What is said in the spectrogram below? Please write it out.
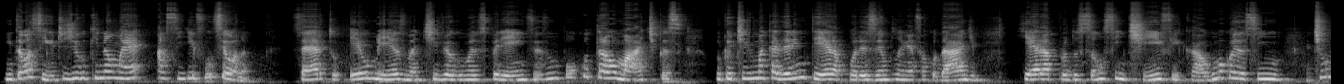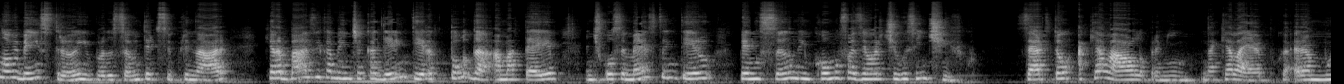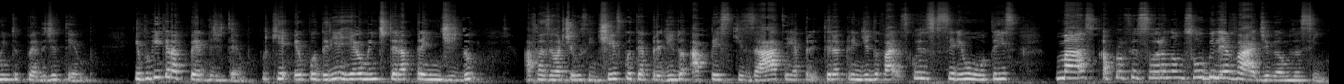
Então, assim, eu te digo que não é assim que funciona, certo? Eu mesma tive algumas experiências um pouco traumáticas, porque eu tive uma cadeira inteira, por exemplo, na minha faculdade, que era produção científica, alguma coisa assim, tinha um nome bem estranho, produção interdisciplinar, que era basicamente a cadeira inteira, toda a matéria, a gente ficou o semestre inteiro pensando em como fazer um artigo científico, certo? Então, aquela aula, para mim, naquela época, era muito perda de tempo. E por que, que era perda de tempo? Porque eu poderia realmente ter aprendido a fazer um artigo científico, ter aprendido a pesquisar, ter, aprendido várias coisas que seriam úteis, mas a professora não soube levar, digamos assim.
